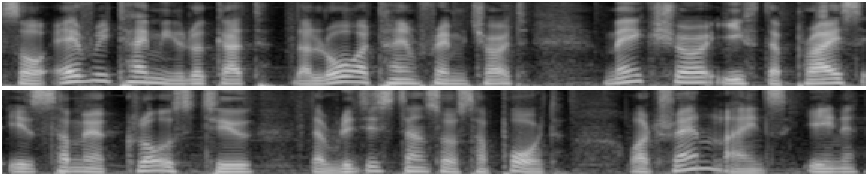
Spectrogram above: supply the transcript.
So every time you look at the lower time frame chart, make sure if the price is somewhere close to the resistance or support or trend lines in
